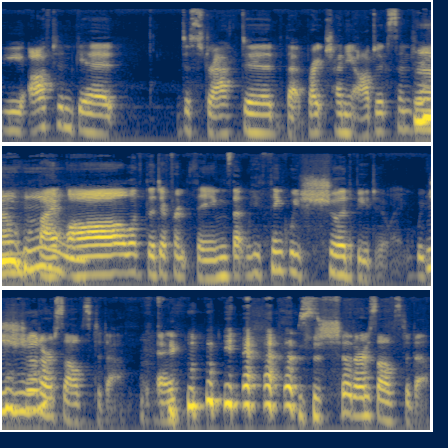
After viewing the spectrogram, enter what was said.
we often get distracted, that bright, shiny object syndrome, Mhm. by all of the different things that we think we should be doing. We Mhm. should ourselves to death, okay? yes. should ourselves to death.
